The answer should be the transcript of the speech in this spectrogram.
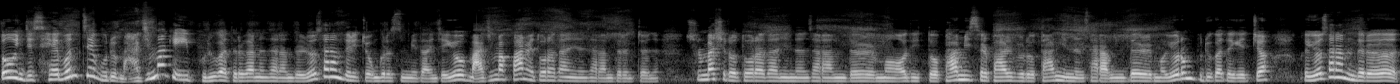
또 이제 세 번째 부류 마지막에 이 부류가 들어가는 사람들 요 사람들이 좀 그렇습니다. 이제 요 마지막 밤에 돌아다니는 사람들은 좀술 마시러 돌아다니는 사람들 뭐 어디 또 밤이슬 밟으러 다니는 사람들 뭐 요런 부류가 되겠죠. 그요 사람들은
